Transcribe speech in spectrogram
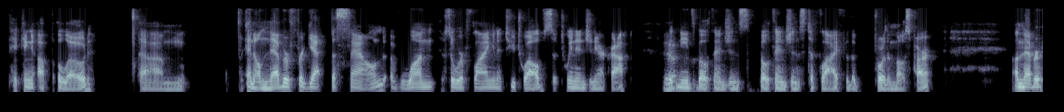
picking up a load um, and I'll never forget the sound of one. So we're flying in a 212, so twin engine aircraft, Yep. but needs both engines, both engines to fly for the for the most part. I'll never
